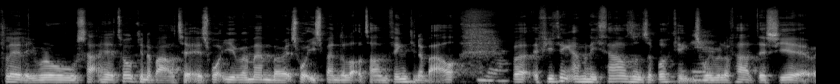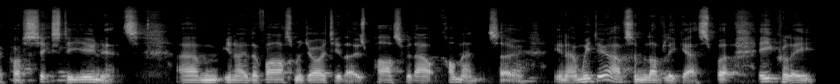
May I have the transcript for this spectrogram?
clearly we're all sat here talking about it. It's what you remember, it's what you spend a lot of time thinking about. Yeah. But if you think how many thousands of bookings we will have had this year across 60 Absolutely. units, um, you know, the vast majority of those pass without comment. So, Yeah. you know, and we do have some lovely guests, but equally,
